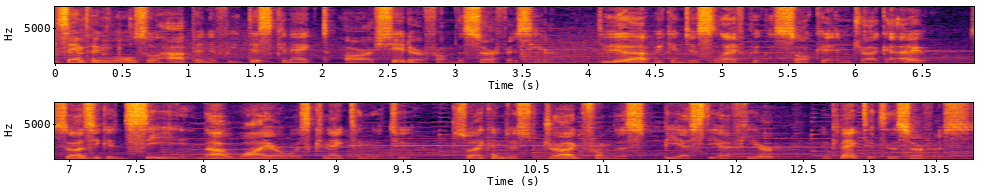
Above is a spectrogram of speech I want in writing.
Same thing will also happen if we disconnect our shader from the surface here. To do that, we can just left click the socket and drag it out. So as you can see, that wire was connecting the two. So I can just drag from this BSDF here and connect it to the surface.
